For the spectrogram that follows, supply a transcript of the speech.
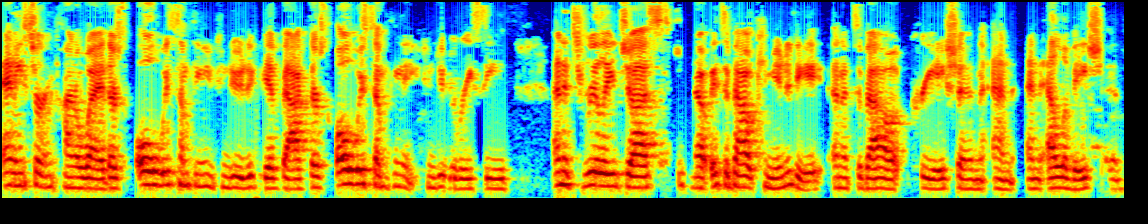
any certain kind of way. There's always something you can do to give back. There's always something that you can do to receive. And it's really just, you know, it's about community and it's about creation and, and elevation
